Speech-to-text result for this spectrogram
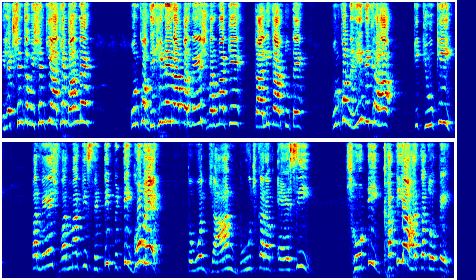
इलेक्शन कमीशन की आंखें बंद है उनको दिख ही नहीं रहा परवेश वर्मा के काली कारतूते उनको नहीं दिख रहा कि क्योंकि परवेश वर्मा की सिट्टी पिट्टी गुम है। तो वो जान जानबूझकर अब ऐसी छोटी घटिया हरकतों पे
